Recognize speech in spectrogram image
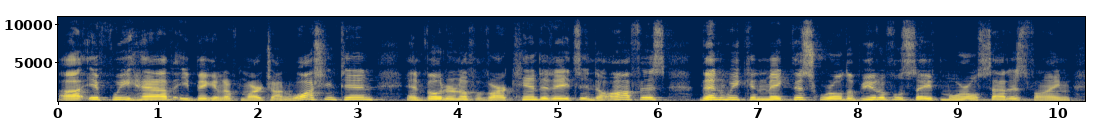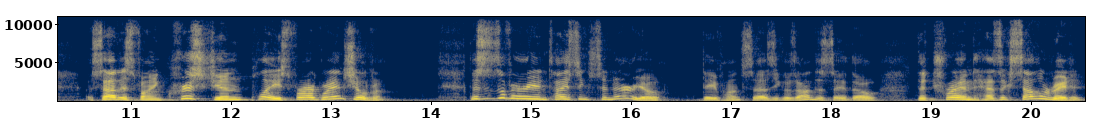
Uh, if we have a big enough march on Washington and vote enough of our candidates into office, then we can make this world a beautiful, safe, moral, satisfying, satisfying Christian place for our grandchildren. This is a very enticing scenario, Dave Hunt says. He goes on to say, though, the trend has accelerated.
